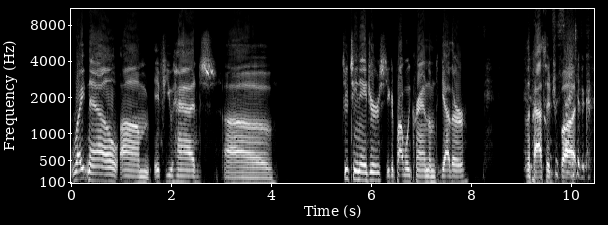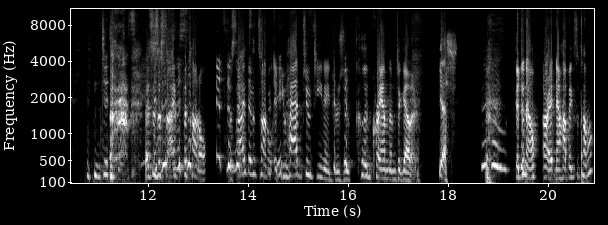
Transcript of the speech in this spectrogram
Right now, um, if you had uh, two teenagers, you could probably cram them together in the passage, It's but scientific. This is aside from the tunnel. The Besides width the tunnel, if you had two teenagers, you could cram them together. yes, Good to know. All right, now how big's the tunnel?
